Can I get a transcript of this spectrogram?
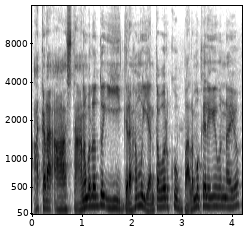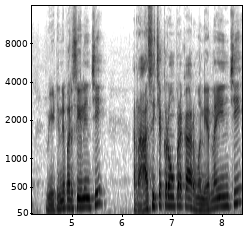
అక్కడ ఆ స్థానములందు ఈ గ్రహము ఎంతవరకు బలము కలిగి ఉన్నాయో వీటిని పరిశీలించి రాశిచక్రం ప్రకారము నిర్ణయించి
